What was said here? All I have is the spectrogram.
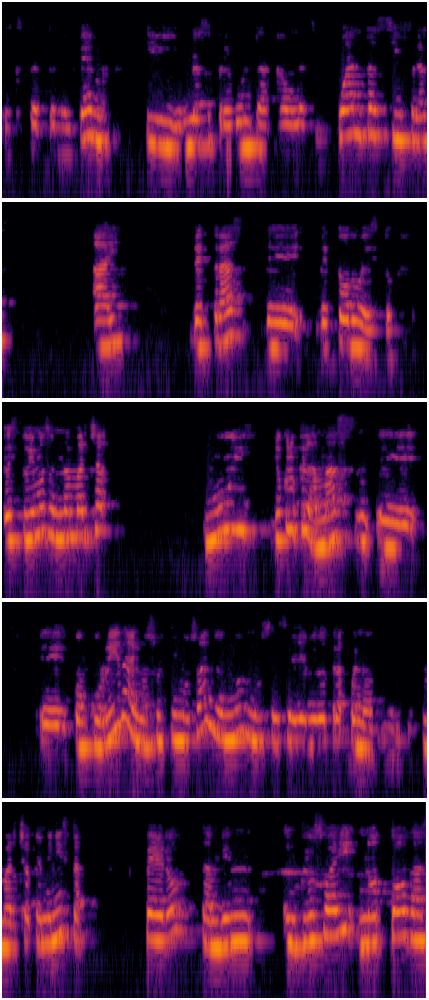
experto en el tema. Y una se pregunta aún así, ¿cuántas cifras hay detrás de, todo esto? Estuvimos en una marcha muy, yo creo que la más eh, eh, concurrida en los últimos años, ¿no? No sé si haya habido otra, bueno, marcha feminista, pero también, incluso ahí, no todas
